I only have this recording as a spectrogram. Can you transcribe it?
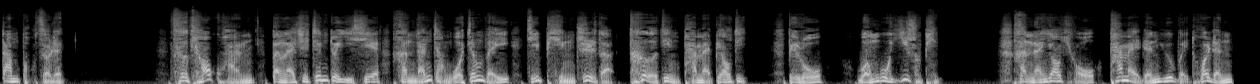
担保责任。此条款本来是针对一些很难掌握真伪及品质的特定拍卖标的，比如文物艺术品，很难要求拍卖人与委托人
